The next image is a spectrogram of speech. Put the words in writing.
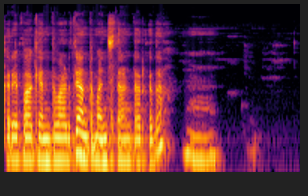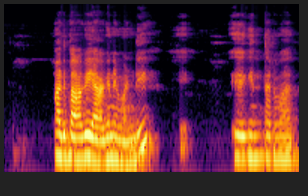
కరేపాకు ఎంత వాడితే అంత మంచిది అంటారు కదా. అది బాగా యాగనివ్వండి. వేగిన తర్వాత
